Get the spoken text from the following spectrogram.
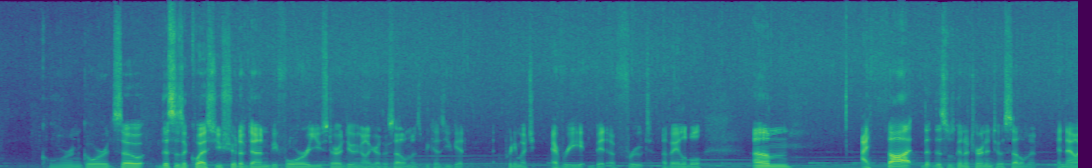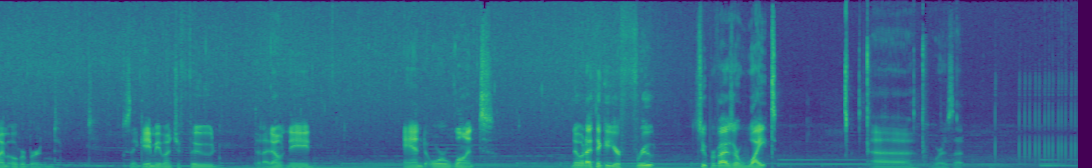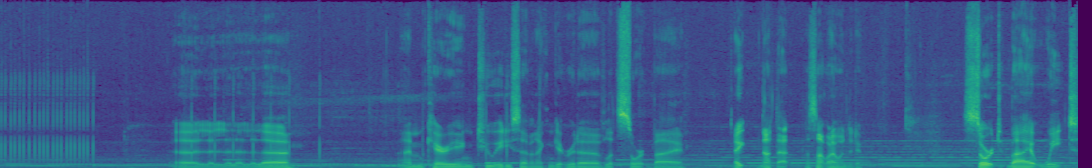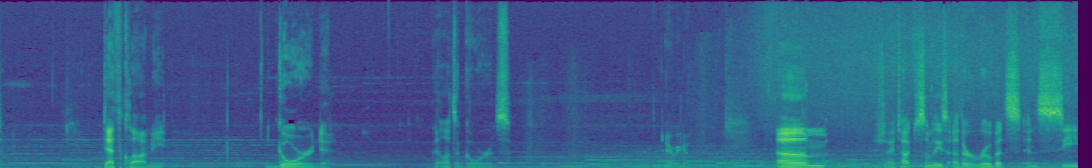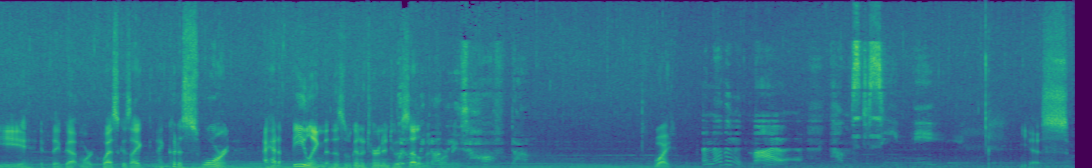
Corn gourd. So this is a quest you should have done before you started doing all your other settlements because you get pretty much every bit of fruit available. Um, I thought that this was going to turn into a settlement, and now I'm overburdened because they gave me a bunch of food that I don't need and or want. Know what I think of your fruit, Supervisor White? Uh, where is that? Uh, la, la, la. I'm carrying 287. I can get rid of. Let's sort by. Hey, not that. That's not what I wanted to do. Sort by weight. Deathclaw meat. Gourd. Got lots of gourds. There we go. Um, should I talk to some of these other robots and see if they've got more quests? Because I, I could have sworn, I had a feeling that this was going to turn into a settlement for me. half done. White. Another admirer comes to see me. Yes.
